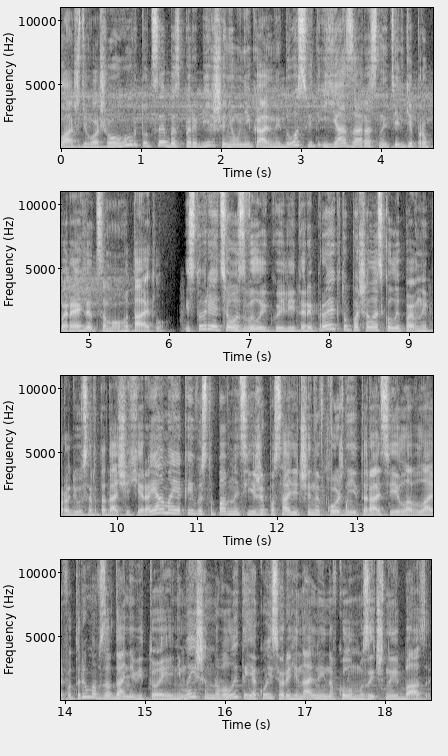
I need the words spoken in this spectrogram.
Плач дівочого гурту це без перебільшення унікальний досвід, і я зараз не тільки про перегляд самого тайтлу. Історія цього з великої літери проекту почалась, коли певний продюсер Тадаші Хіраяма, який виступав на цій же посаді чи не в кожній ітерації Love Life, отримав завдання від Toei Animation навалити якоїсь оригінальної навколо музичної бази.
